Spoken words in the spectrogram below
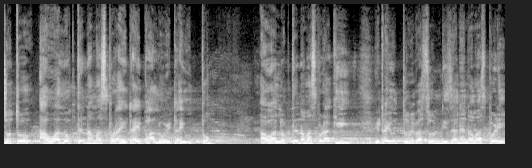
যত আওয়া লোকতে নামাজ পড়া, এটাই ভালো, এটাই উত্তম। আওয়া লোকতে নামাজ পড়া কি? এটাই উত্তম। এবার চণ্ডী জানে নামাজ পড়ে,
